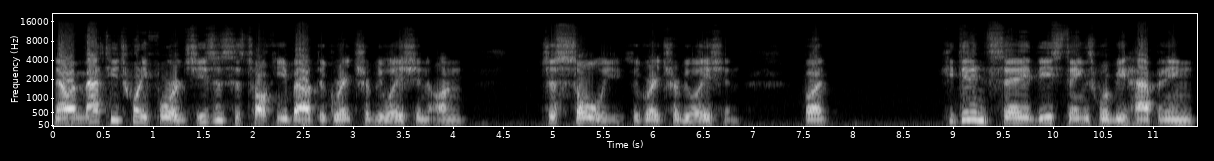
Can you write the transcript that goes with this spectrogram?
Now in Matthew 24, Jesus is talking about the Great Tribulation on just solely the Great Tribulation. But he didn't say these things would be happening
